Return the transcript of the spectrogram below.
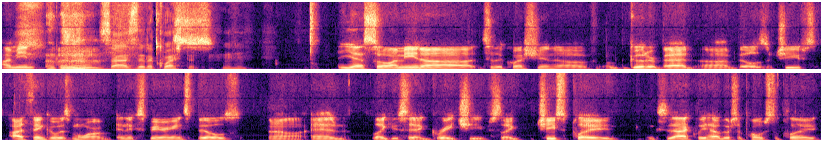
I mean, so as it a question. yeah, so I mean, uh, to the question of, of good or bad uh, Bills or Chiefs, I think it was more of inexperienced Bills, uh, and like you said, great Chiefs. Like Chiefs played exactly how they're supposed to play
